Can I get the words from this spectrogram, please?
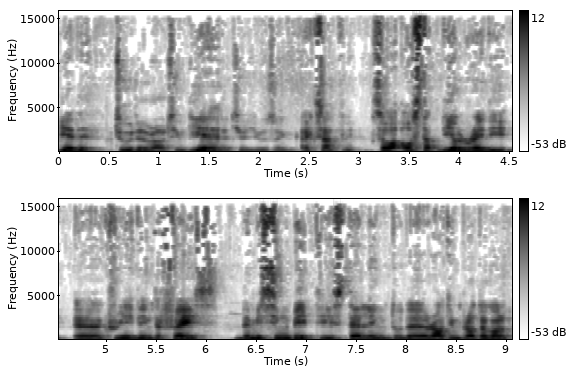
Yeah, the, to the routing Yeah. that you're using. Exactly. So hostapd already uh, create the interface. The missing bit is telling to the routing protocol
